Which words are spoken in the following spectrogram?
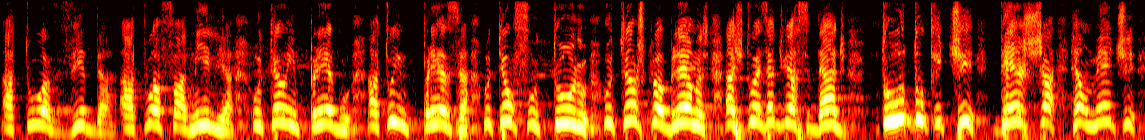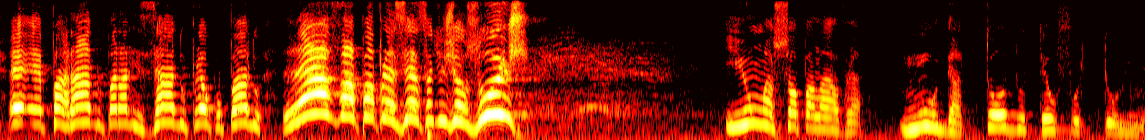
a tua vida, a tua família, o teu emprego, a tua empresa, o teu futuro, os teus problemas, as tuas adversidades, tudo que te deixa realmente é, é, parado, paralisado, preocupado, leva para a presença de Jesus e uma só palavra muda todo o teu futuro.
